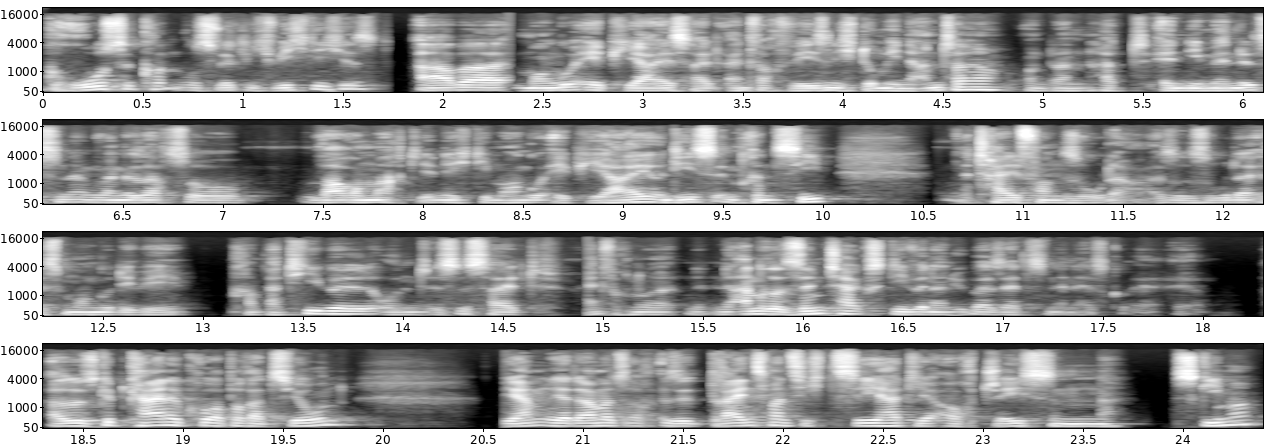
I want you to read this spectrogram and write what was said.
große Kunden, wo es wirklich wichtig ist. Aber Mongo API ist halt einfach wesentlich dominanter. Und dann hat Andy Mendelssohn irgendwann gesagt, so, warum macht ihr nicht die Mongo API? Und die ist im Prinzip Teil von Soda. Also Soda ist MongoDB kompatibel und es ist halt einfach nur eine andere Syntax, die wir dann übersetzen in SQL. Also es gibt keine Kooperation. Wir haben ja damals auch, also 23c hat ja auch JSON Schema.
